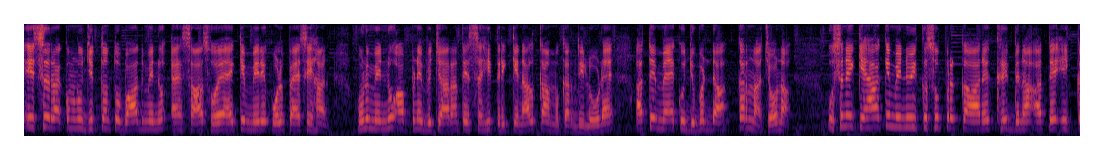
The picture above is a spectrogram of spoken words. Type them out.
ਇਸ ਰਕਮ ਨੂੰ ਜਿੱਤਣ ਤੋਂ ਬਾਅਦ ਮੈਨੂੰ ਅਹਿਸਾਸ ਹੋਇਆ ਹੈ ਕਿ ਮੇਰੇ ਕੋਲ ਪੈਸੇ ਹਨ। ਹੁਣ ਮੈਨੂੰ ਆਪਣੇ ਵਿਚਾਰਾਂ ਤੇ ਸਹੀ ਤਰੀਕੇ ਨਾਲ ਕੰਮ ਕਰਨ ਦੀ ਲੋੜ ਹੈ ਅਤੇ ਮੈਂ ਕੁਝ ਵੱਡਾ ਕਰਨਾ ਚਾਹੁੰਦਾ। ਉਸਨੇ ਕਿਹਾ ਕਿ ਮੈਨੂੰ ਇੱਕ ਸੁਪਰ ਕਾਰ ਖਰੀਦਣਾ ਅਤੇ ਇੱਕ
